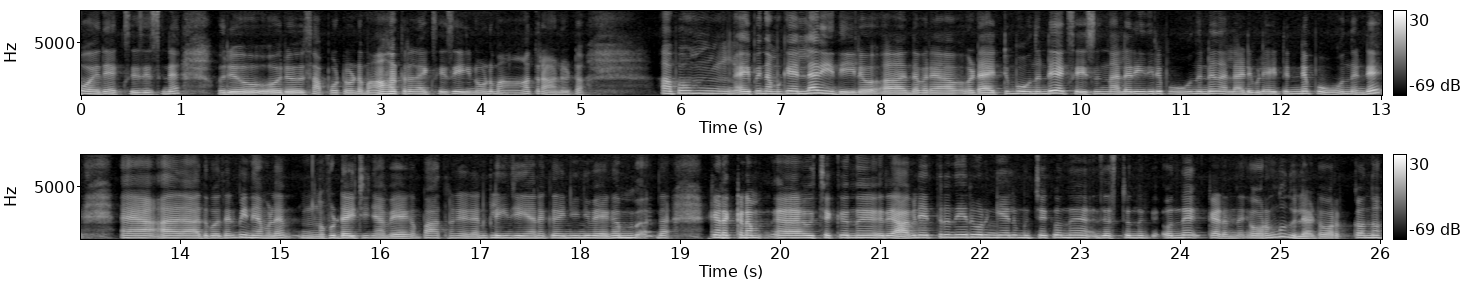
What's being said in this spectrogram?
പോയത് എക്സസൈസിന്റെ ഒരു ഒരു സപ്പോർട്ട് കൊണ്ട് മാത്രം എക്സസൈസ് ചെയ്യുന്നതുകൊണ്ട് മാത്രമാണ് കേട്ടോ അപ്പം ഇപ്പം നമുക്ക് എല്ലാ രീതിയിലും എന്താ പറയുക ഡയറ്റും പോകുന്നുണ്ട് എക്സസൈസും നല്ല രീതിയിൽ പോകുന്നുണ്ട് നല്ല അടിപൊളിയായിട്ട് തന്നെ പോകുന്നുണ്ട്. അതുപോലെ തന്നെ പിന്നെ നമ്മൾ ഫുഡ് കഴിച്ച് ഞാൻ വേഗം പാത്രം കഴുകാൻ ക്ലീൻ ചെയ്യാനൊക്കെ കഴിഞ്ഞ് ഇനി വേഗം കിടക്കണം. ഉച്ചയ്ക്ക് ഒന്ന് രാവിലെ എത്ര നേരം ഉറങ്ങിയാലും ഉച്ചയ്ക്ക് ഒന്ന് ജസ്റ്റ് ഒന്ന് ഒന്ന് കിടന്ന് ഉറങ്ങുന്നില്ല കേട്ടോ. ഉറക്കമൊന്നും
